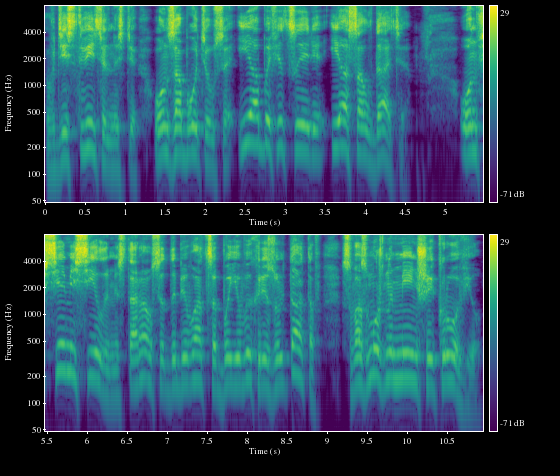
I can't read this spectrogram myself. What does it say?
В действительности он заботился и об офицере, и о солдате. Он всеми силами старался добиваться боевых результатов с, возможно, меньшей кровью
